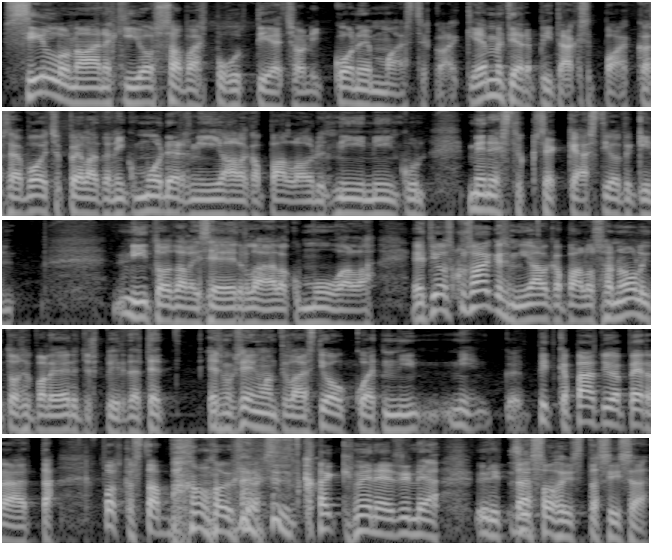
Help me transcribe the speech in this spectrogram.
silloin ainakin jossain vaiheessa puhuttiin, että se on niin konemaista se kaikki. En mä tiedä, pitääkö se paikkansa ja voit sä pelata niin kuin modernia jalkapalloa nyt niin, niin kuin menestyksekkäästi jotenkin niin totaalisen eri lailla kuin muualla. Et joskus aikaisemmin jalkapallossa oli tosi paljon erityispiirteitä, että esimerkiksi englantilaiset joukkueet, niin, niin pitkä päätyy perään, että potkastaa pallo ylös, ja kaikki menee sinne ja yrittää siis sohista sisään.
